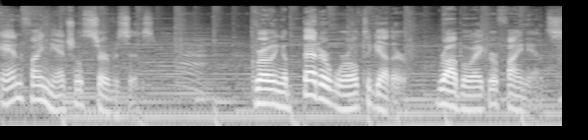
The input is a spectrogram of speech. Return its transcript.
and financial services. Growing a better world together, Rabo AgriFinance.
